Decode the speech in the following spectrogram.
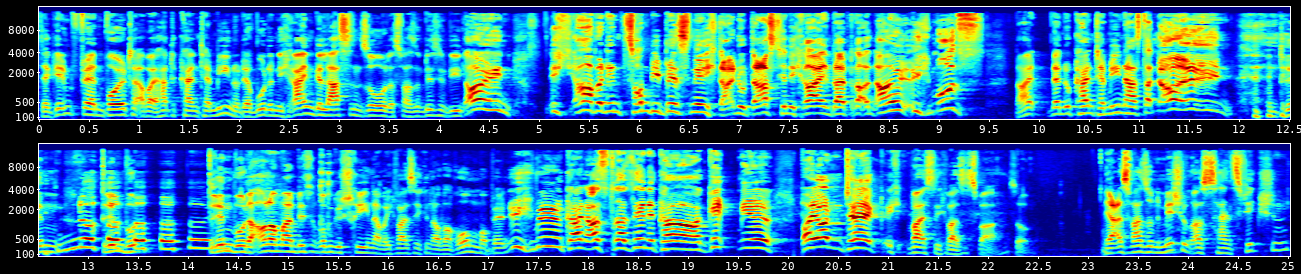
der geimpft werden wollte, aber er hatte keinen Termin und er wurde nicht reingelassen, so, das war so ein bisschen wie, nein, ich habe den Zombie-Biss nicht, nein, du darfst hier nicht rein, bleib dran, nein, ich muss. Nein, wenn du keinen Termin hast, dann nein! Und drin, drin, wo, drin wurde auch noch mal ein bisschen rumgeschrien, aber ich weiß nicht genau warum. Ob er, ich will kein AstraZeneca, gib mir BioNTech. Ich weiß nicht, was es war. So. Ja, es war so eine Mischung aus Science Fiction,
